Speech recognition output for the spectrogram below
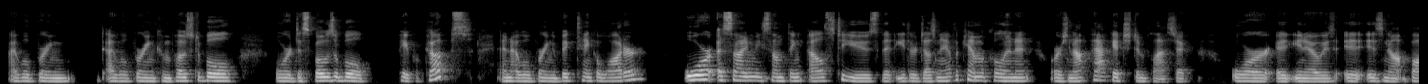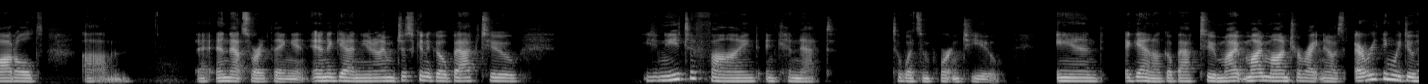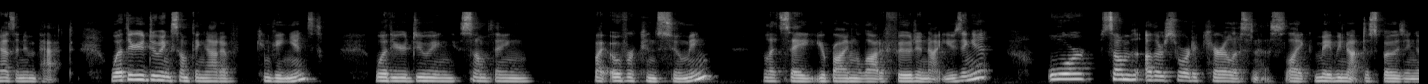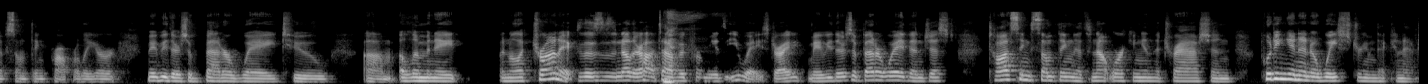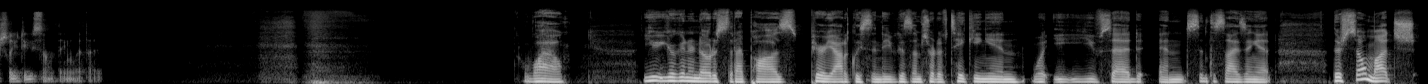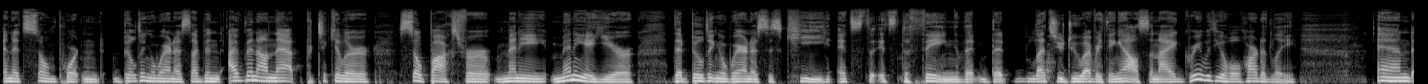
I will bring I will bring compostable or disposable paper cups and I will bring a big tank of water or assign me something else to use that either doesn't have a chemical in it or is not packaged in plastic or it, you know is is not bottled um, and that sort of thing. And, and again you know i'm just going to go back to you need to find and connect to what's important to you. And again i'll go back to my my mantra right now is everything we do has an impact. Whether you're doing something out of convenience whether you're doing something by over consuming let's say you're buying a lot of food and not using it or some other sort of carelessness, like maybe not disposing of something properly, or maybe there's a better way to um, eliminate an electronic. This is another hot topic for me. It's e-waste, right? Maybe there's a better way than just tossing something that's not working in the trash and putting it in a waste stream that can actually do something with it. Wow. You, you're going to notice that I pause periodically, Cyndi, because I'm sort of taking in what you've said and synthesizing it. There's so much, and it's so important. Building awareness. I've been I've been on that particular soapbox for many many a year. That building awareness is key. It's the it's the thing that that lets you do everything else. And I agree with you wholeheartedly. And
